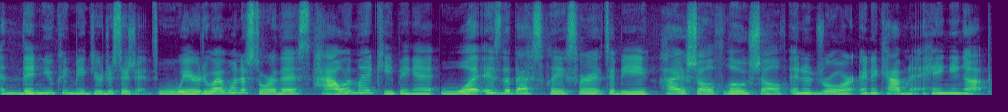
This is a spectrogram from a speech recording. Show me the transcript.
and then you can make your decisions. Where do I want to store this? How am I keeping it? What is the best place for it to be? High shelf, low shelf, in a drawer, in a cabinet, hanging up.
